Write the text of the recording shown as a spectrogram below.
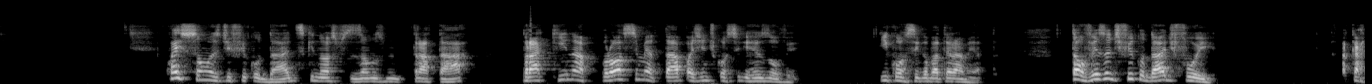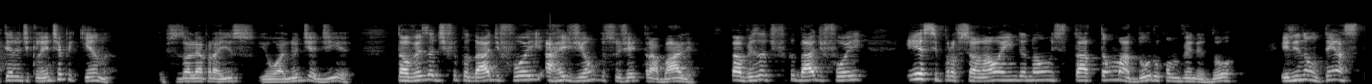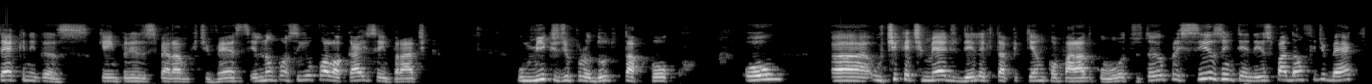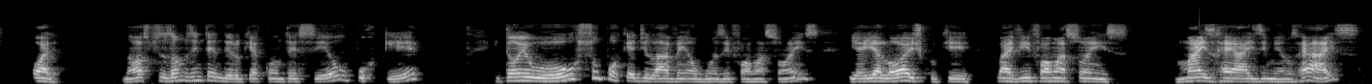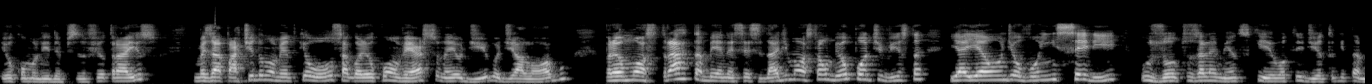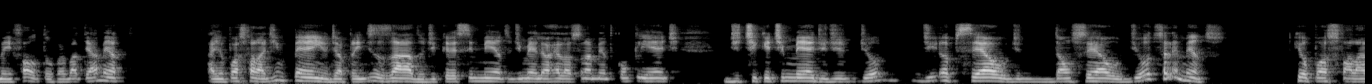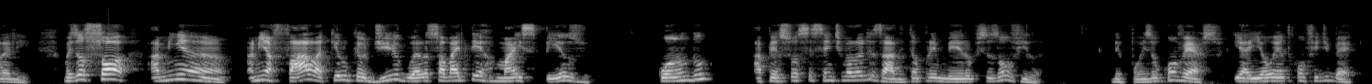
Quais são as dificuldades que nós precisamos tratar para que na próxima etapa a gente consiga resolver e consiga bater a meta? Talvez a dificuldade foi a carteira de cliente é pequena. Eu preciso olhar para isso e eu olho no dia a dia. Talvez a dificuldade foi a região que o sujeito trabalha. Talvez a dificuldade foi esse profissional ainda não está tão maduro como vendedor. Ele não tem as técnicas que a empresa esperava que tivesse. Ele não conseguiu colocar isso em prática. o mix de produto está pouco, ou uh, o ticket médio dele é que está pequeno comparado com outros. Então eu preciso entender isso para dar um feedback. Olha, nós precisamos entender o que aconteceu, o porquê. Então eu ouço, porque de lá vem algumas informações, e aí é lógico que vai vir informações mais reais e menos reais. Eu, como líder, preciso filtrar isso. Mas a partir do momento que eu ouço, agora eu converso, né, eu digo, eu dialogo, para eu mostrar também a necessidade e mostrar o meu ponto de vista, e aí é onde eu vou inserir os outros elementos que eu acredito que também faltou para bater a meta. Aí eu posso falar de empenho, de aprendizado, de crescimento, de melhor relacionamento com o cliente, de ticket médio, de, de, de upsell, de downsell, de outros elementos que eu posso falar ali. Mas eu só a minha a minha fala, aquilo que eu digo, ela só vai ter mais peso quando a pessoa se sente valorizada. Então, primeiro eu preciso ouvi-la. Depois eu converso. E aí eu entro com feedback.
